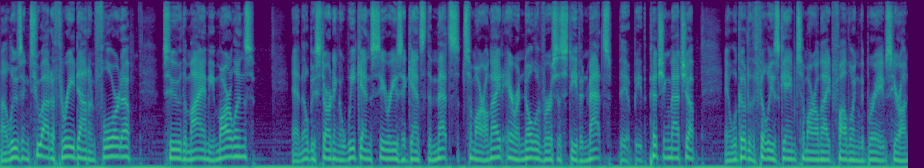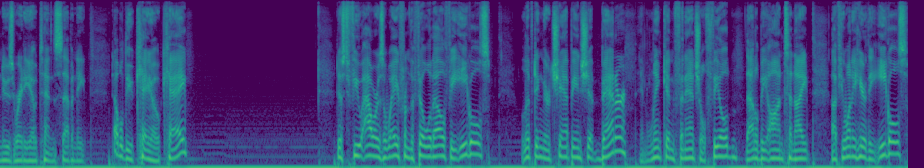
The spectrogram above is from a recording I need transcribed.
uh, losing two out of three down in Florida to the Miami Marlins. And they'll be starting a weekend series against the Mets tomorrow night. Aaron Nola versus Steven Matz. It'll be the pitching matchup. And we'll go to the Phillies game tomorrow night following the Braves here on News Radio 1070 WKOK. Just a few hours away from the Philadelphia Eagles lifting their championship banner in Lincoln Financial Field. That'll be on tonight. Uh, if you want to hear the Eagles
